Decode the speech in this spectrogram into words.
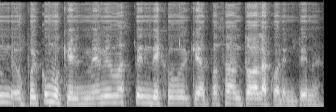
un- fue como que el meme más pendejo, güey, que ha pasado en toda la cuarentena.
